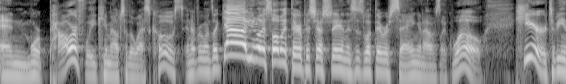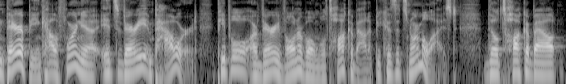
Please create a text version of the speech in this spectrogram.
and more powerfully came out to the West Coast. And everyone's like, yeah, you know, I saw my therapist yesterday and this is what they were saying. And I was like, whoa, here to be in therapy in California, it's very empowered. People are very vulnerable and we'll talk about it because it's normalized. They'll talk about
